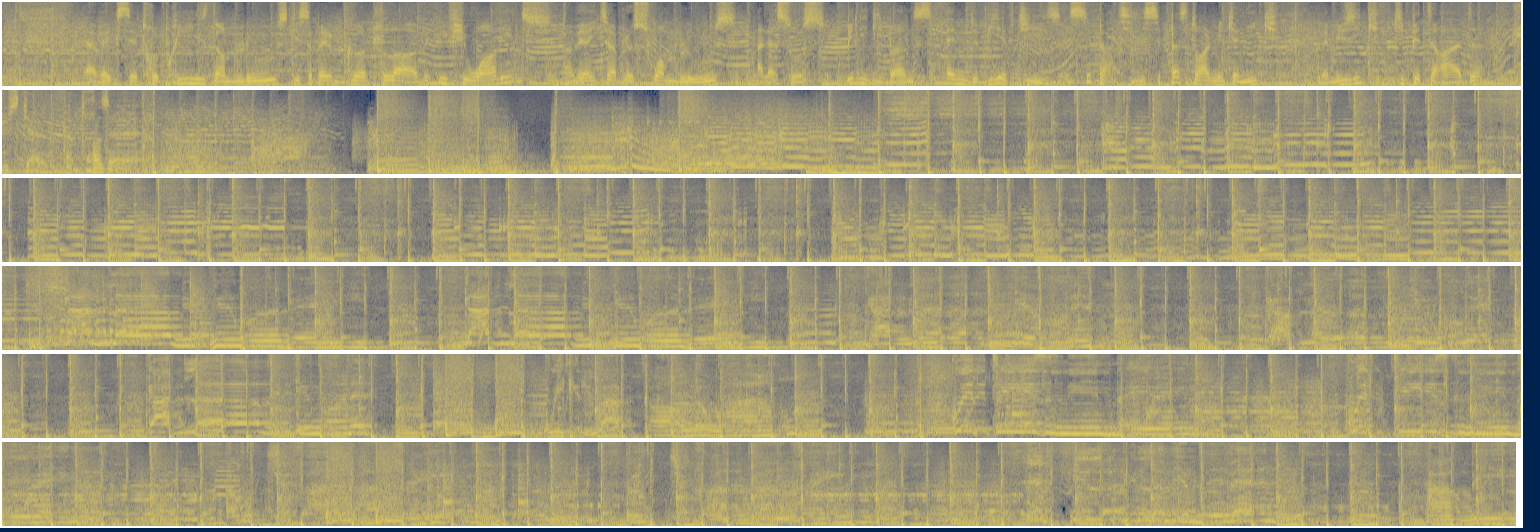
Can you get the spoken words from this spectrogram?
avec cette reprise d'un blues qui s'appelle Got Love If You Want It, un véritable swamp blues à la sauce Billy Gibbons and the BFGs. C'est parti, c'est Pastoral Mécanique, la musique qui pétarade jusqu'à 23h. I'll be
